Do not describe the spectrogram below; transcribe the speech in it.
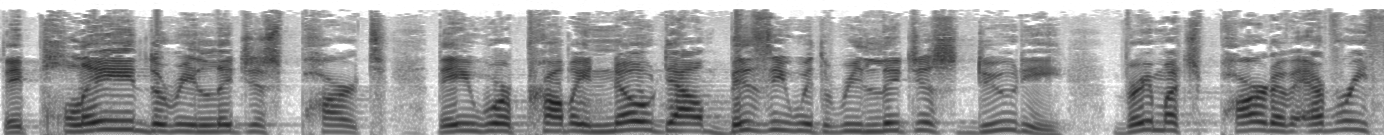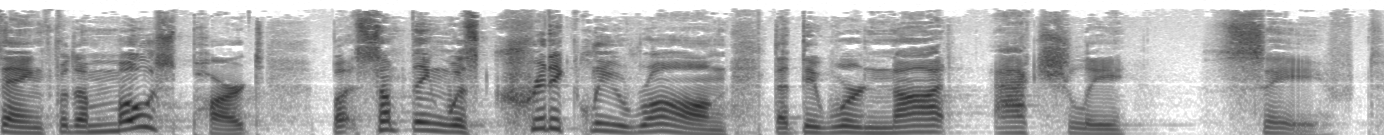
They played the religious part. They were probably no doubt busy with religious duty, very much part of everything for the most part, but something was critically wrong that they were not actually saved.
